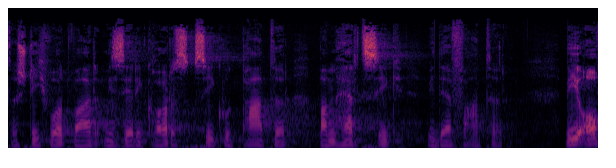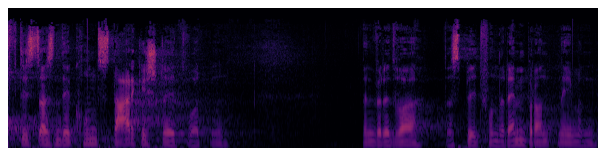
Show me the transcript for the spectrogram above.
das Stichwort war Misericors sicut Pater, barmherzig wie der Vater. Wie oft ist das in der Kunst dargestellt worden? Wenn wir etwa das Bild von Rembrandt nehmen,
